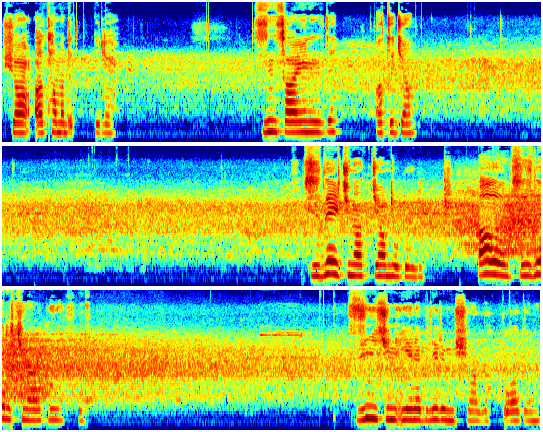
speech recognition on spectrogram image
Şu an atamadık bile. Sizin sayenizde atacağım. Sizler için atacağım bu golü. Alın sizler için arkadaşlar. Sizin için yenebilirim inşallah bu adamı.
